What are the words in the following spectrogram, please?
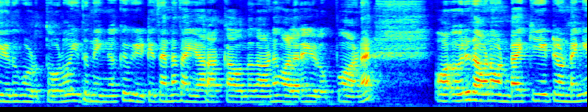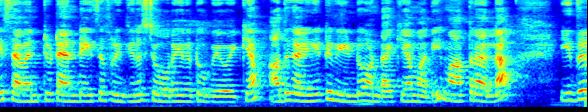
ചെയ്ത് കൊടുത്തോളൂ. ഇത് നിങ്ങൾക്ക് വീട്ടിൽ തന്നെ തയ്യാറാക്കാവുന്നതാണ് വളരെ എളുപ്പമാണ്. ഒരു തവണ ഉണ്ടാക്കിയിട്ടുണ്ടെങ്കിൽ സെവൻ ടു ടെൻ ഡേയ്സ് ഫ്രിഡ്ജിൽ സ്റ്റോർ ചെയ്തിട്ട് ഉപയോഗിക്കാം. അത് കഴിഞ്ഞിട്ട് വീണ്ടും ഉണ്ടാക്കിയാൽ മതി. മാത്രമല്ല ഇത്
